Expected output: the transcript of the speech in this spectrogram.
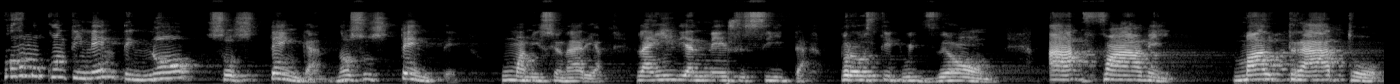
como continente não sostenha, não sustente uma missionária. A Índia necessita prostituição, a fame, maltrato.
